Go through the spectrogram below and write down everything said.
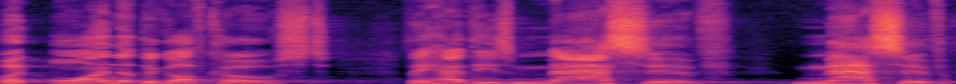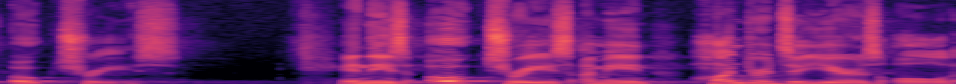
But on the Gulf Coast, they have these massive, massive oak trees. And these oak trees, I mean, hundreds of years old,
